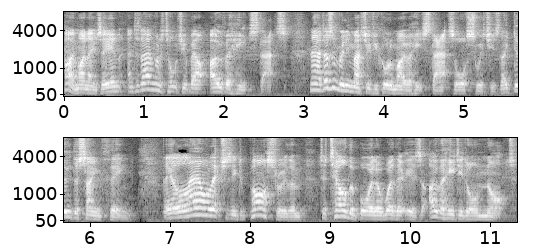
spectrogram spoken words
Hi, my name's Ian, and today I'm going to talk to you about overheat stats. Now, it doesn't really matter if you call them overheat stats or switches, they do the same thing. They allow electricity to pass through them to tell the boiler whether it is overheated or not.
